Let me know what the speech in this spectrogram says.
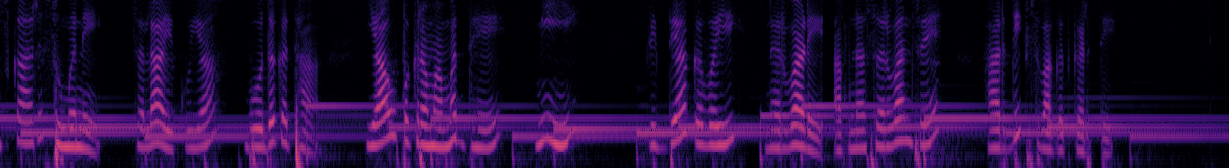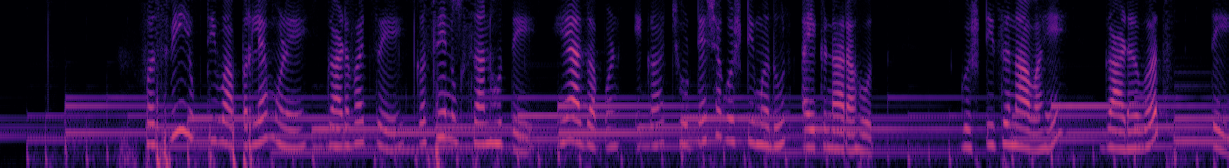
संस्कार सुमने. चला ऐकूया बोधकथा. या उपक्रमामध्ये मी विद्या गवई नरवाडे आपणा सर्वांचे हार्दिक स्वागत करते. फसवी युक्ती वापरल्यामुळे गाढवाचे कसे नुकसान होते हे आज आपण एका छोट्याशा गोष्टीमधून ऐकणार आहोत. गोष्टीचं नाव आहे गाढवच ते.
